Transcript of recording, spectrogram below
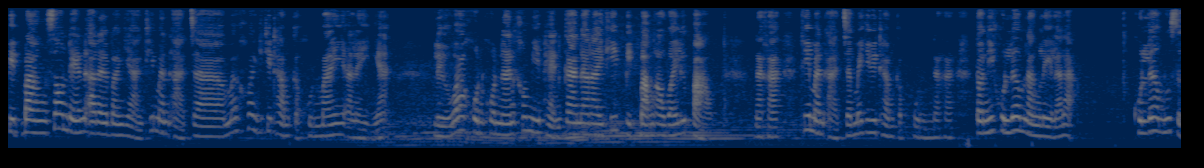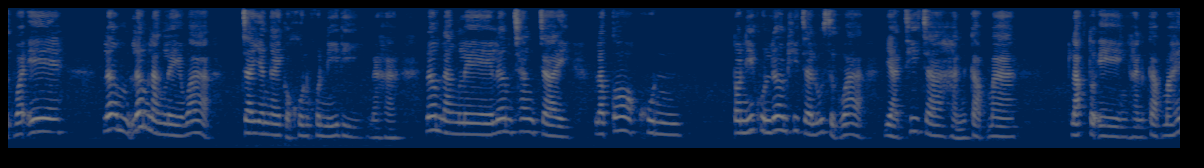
ปิดบังซ่อนเร้นอะไรบางอย่างที่มันอาจจะไม่ค่อยยุติธรรมกับคุณไหมอะไรอย่างเงี้ยหรือว่าคนคนนั้นเขามีแผนการอะไรที่ปิดบังเอาไว้หรือเปล่านะคะที่มันอาจจะไม่ยุติธรรมกับคุณนะคะ ตอนนี้คุณเริ่มลังเลแล้วล่ะ คุณเริ่มรู้สึกว่าเอเริ่มเริ่มลังเลว่าจะยังไงกับคนคนนี้ดีนะคะ เริ่มลังเลเริ่มช่างใจ แล้วก็คุณตอนนี้คุณเริ่มที่จะรู้สึกว่าอยากที่จะหันกลับมา รักตัวเอง หันกลับมาให้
